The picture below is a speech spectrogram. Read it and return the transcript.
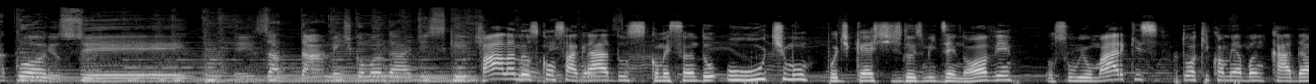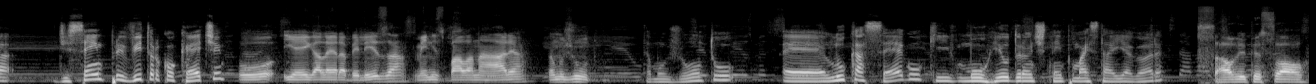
Agora eu sei exatamente como andar de skate. Fala, meus consagrados, começando o último podcast de 2019. Eu sou o Will Marques, tô aqui com a minha bancada de sempre, Vitor Coquete. Ô, e aí galera, beleza? Menes Bala na área, tamo junto. Tamo junto. É, Lucas Cego, que morreu durante tempo, mas tá aí agora. Salve pessoal,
